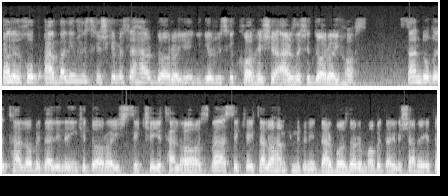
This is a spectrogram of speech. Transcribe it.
بله خب اولین ریسکش که مثل هر دارایی دیگه ریسک کاهش ارزش دارایی هاست. صندوق طلا به دلیل اینکه داراییش سکه طلاست و سکه طلا هم که می‌دونید در بازار ما به دلیل شرایط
